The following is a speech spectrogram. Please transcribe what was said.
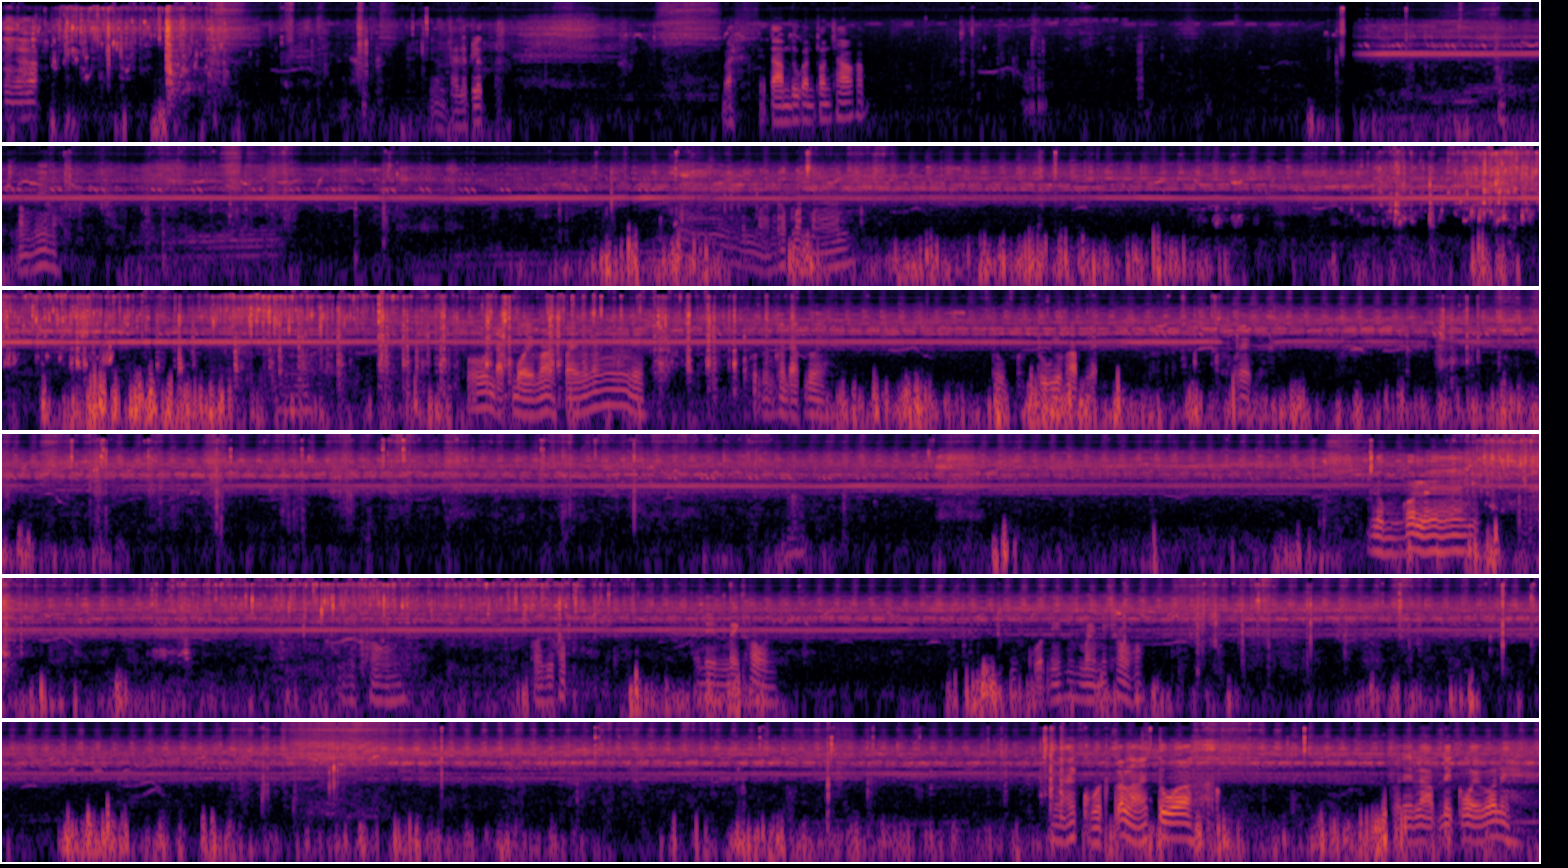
นี่ครับเดินไปลึกๆไปติดตามดูกันตอนเช้าครับ หลังนี้เนาะมันหมานครับมันหมาน โอ้ดักบ่อยมากไปมั้งนี่คนอื่นเขาดักด้วยถูกถูกอยู่ครับเนี่ยแรกลมก็แรงไม่ เข้าเข้าอยู่ครับ อันนี้ไม่เข้าขวดนี้ทำไมไม่เข้าครับหลายขวดก็หลายตัวพอได้หลับได้ก่อยวะเนี่ย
